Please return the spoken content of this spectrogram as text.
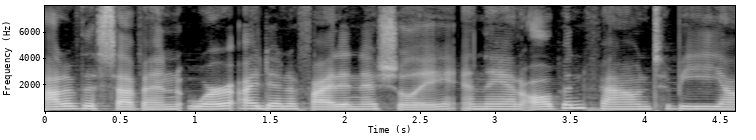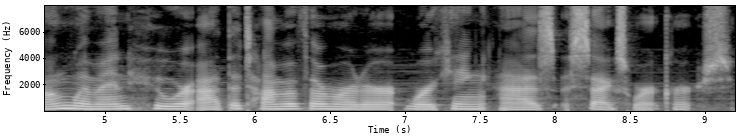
out of the seven were identified initially, and they had all been found to be young women who were at the time of their murder working as sex workers.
